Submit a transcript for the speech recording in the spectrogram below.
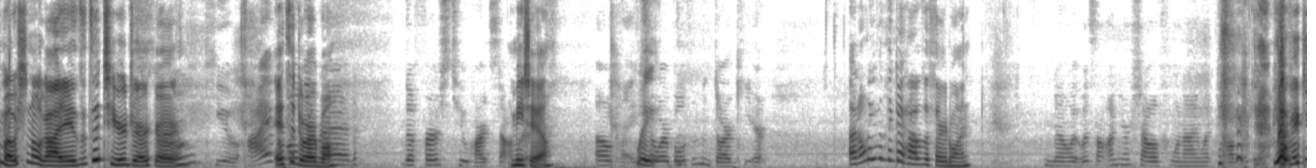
emotional, guys. It's a tearjerker. So cute. I've It's adorable. the first two Heartstoppers. Me too. Okay. Wait. So we're both in the dark here. I don't even think I have the third one. No, it was not on your shelf when I went shopping. Yeah, Vicky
